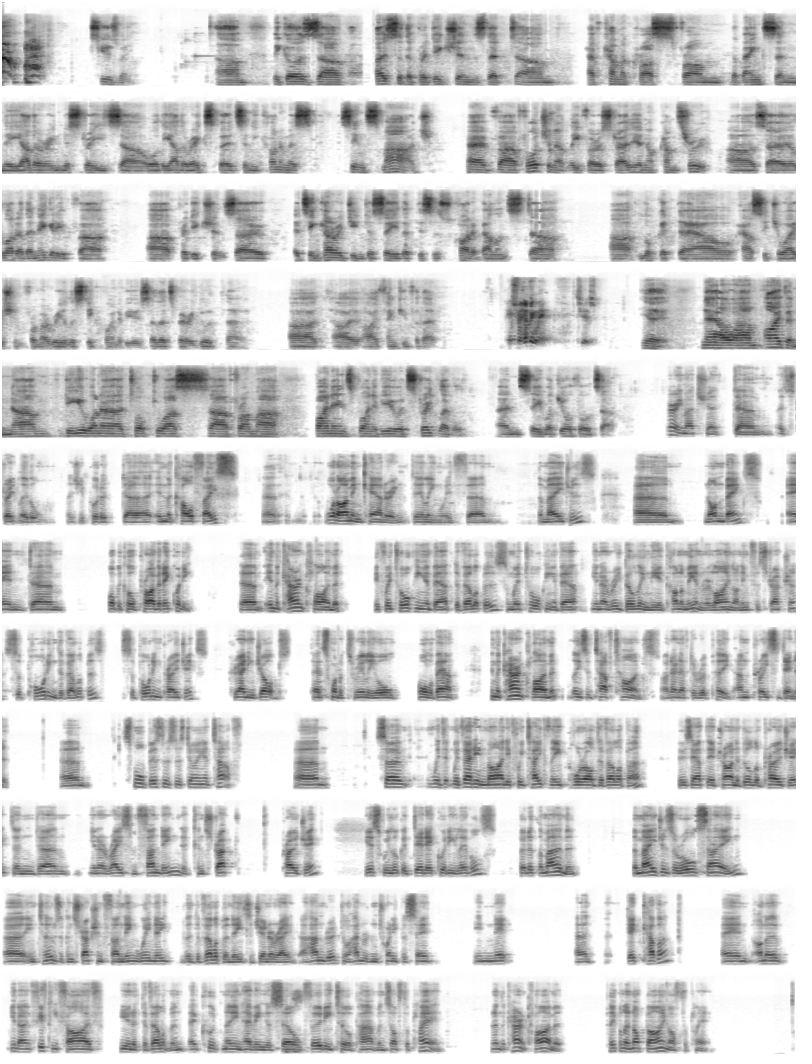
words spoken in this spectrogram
Excuse me. Um, because uh, most of the predictions that um, have come across from the banks and the other industries uh, or the other experts and economists since March have uh, fortunately for Australia not come through. Uh, so a lot of the negative uh, uh, predictions. So it's encouraging to see that this is quite a balanced uh, look at our our situation from a realistic point of view. So that's very good. I, I thank you for that. Thanks for having me. Cheers. Yeah. Now, um, Ivan, um, do you want to talk to us uh, from a finance point of view at street level and see what your thoughts are? Very much at, um, at street level, as you put it, uh, in the coal face. Uh, what I'm encountering dealing with um, the majors, um, non-banks, and um, what we call private equity. in the current climate, if we're talking about developers and we're talking about, you know, rebuilding the economy and relying on infrastructure, supporting developers, supporting projects, creating jobs, that's what it's really all, all about. In the current climate, these are tough times. I don't have to repeat, unprecedented. Um, small businesses doing it tough. Um, so with, with that in mind, if we take the poor old developer who's out there trying to build a project and, um, you know, raise some funding to construct project, Yes, we look at debt equity levels, but at the moment, the majors are all saying, uh, in terms of construction funding, we need the developer needs to generate 100 to 120% in net uh, debt cover, and on a you know 55 unit development, that could mean having to sell 32 apartments off the plan. And in the current climate, people are not buying off the plan.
